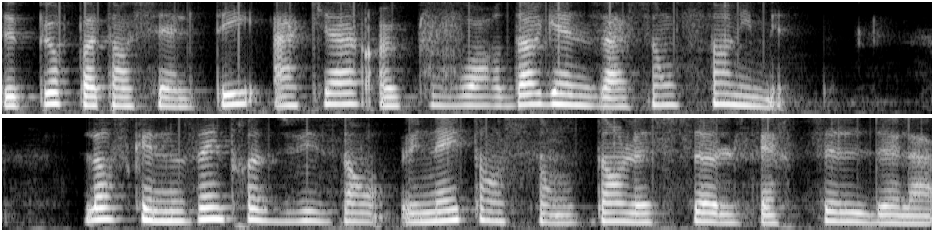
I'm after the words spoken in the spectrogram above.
de pure potentialité, acquièrent un pouvoir d'organisation sans limite. Lorsque nous introduisons une intention dans le sol fertile de la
